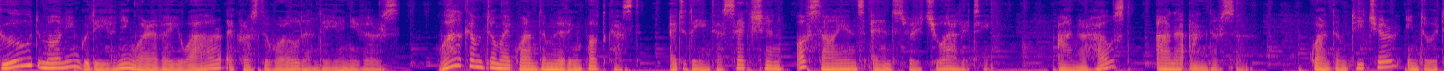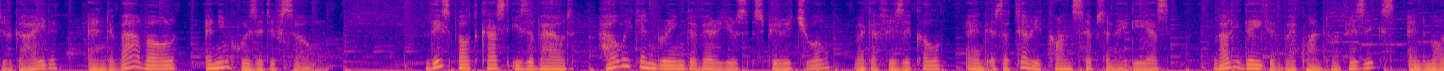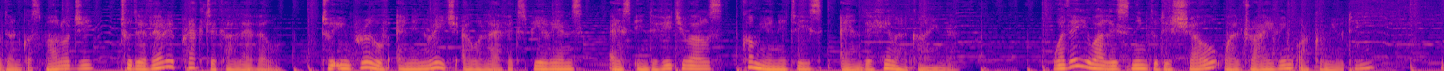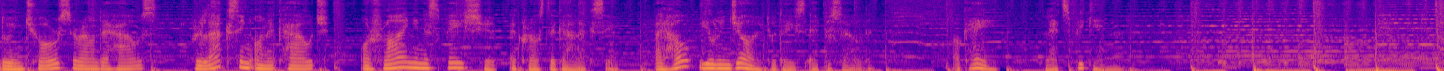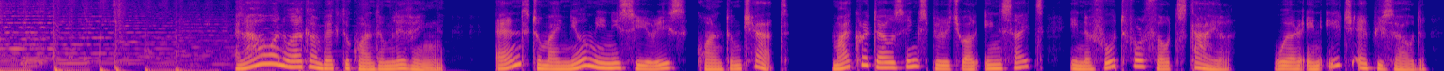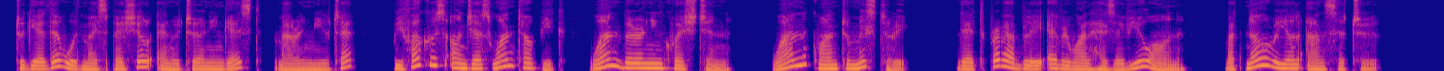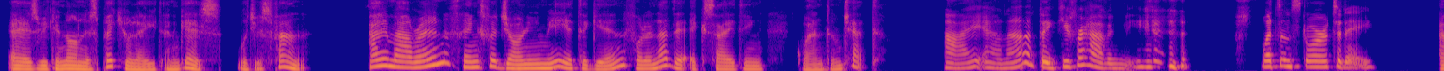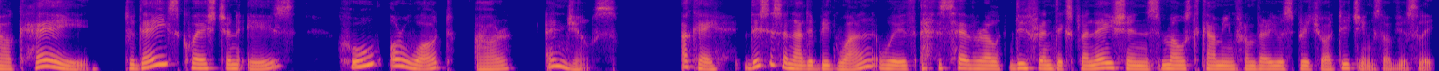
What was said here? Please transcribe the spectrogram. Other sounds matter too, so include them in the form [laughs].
Good morning, good evening, wherever you are across the world and the universe. Welcome to my Quantum Living podcast at the intersection of science and spirituality. I'm your host, Anna Anderson, quantum teacher, intuitive guide, and above all, an inquisitive soul. This podcast is about how we can bring the various spiritual, metaphysical, and esoteric concepts and ideas validated by quantum physics and modern cosmology to the very practical level to improve and enrich our life experience as individuals, communities, and the humankind. Whether you are listening to this show while driving or commuting, doing chores around the house, relaxing on a couch, or flying in a spaceship across the galaxy, I hope you'll enjoy today's episode. Okay, let's begin. Hello and welcome back to Quantum Living and to my new mini series, Quantum Chat Microdosing Spiritual Insights in a Food for Thought style, where in each episode, together with my special and returning guest, Maren Muter, we focus on just one topic, one burning question, one quantum mystery that probably everyone has a view on, but no real answer to, as we can only speculate and guess, which is fun. Hi, Maren. Thanks for joining me yet again for another exciting quantum chat. Hi, Anna. Thank you for having me. [laughs] What's in store today? Okay. Today's question is Who or what are angels? Okay, this is another big one with [laughs] several different explanations, most coming from various spiritual teachings, obviously.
